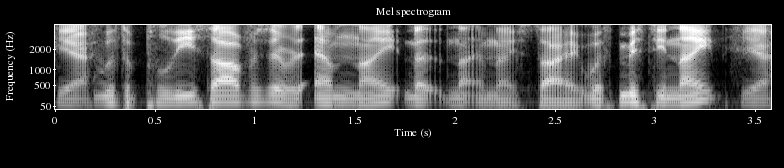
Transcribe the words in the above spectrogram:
Yeah. With the police officer with M Night, not, not M Night, sorry, with Misty Knight. Yeah.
